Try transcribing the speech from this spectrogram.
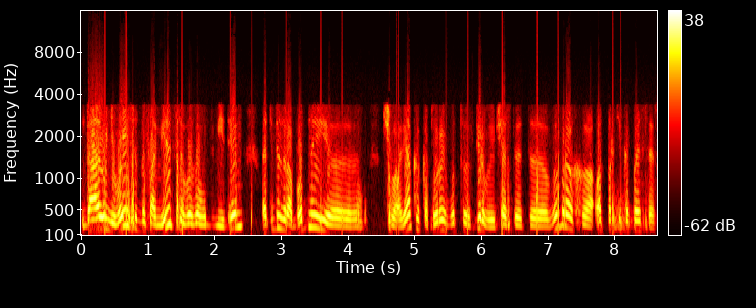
Да, и у него есть однофамилец, его зовут Дмитрием. Это безработный э, человек, который вот впервые участвует э, в выборах э, от партии КПСС.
